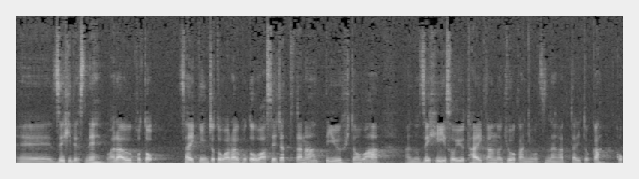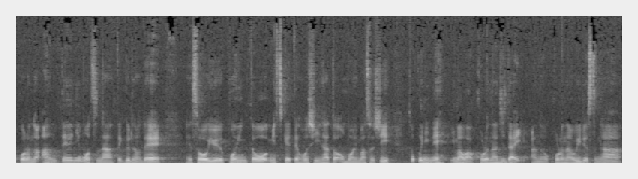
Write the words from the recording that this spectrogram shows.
えー、ぜひですね笑うこと。最近ちょっと笑うことを忘れちゃってたなっていう人はあのぜひそういう体幹の強化にもつながったりとか心の安定にもつながってくるのでそういうポイントを見つけてほしいなと思いますし特にね今はコロナ時代あのコロナウイルスが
